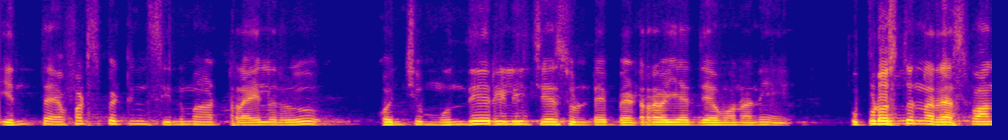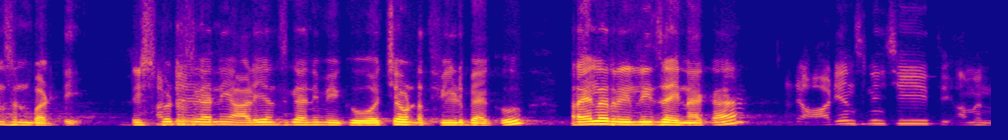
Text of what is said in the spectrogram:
ఇంత ఎఫర్ట్స్ పెట్టిన సినిమా ట్రైలరు కొంచెం ముందే రిలీజ్ చేస్తుంటే బెటర్ అయ్యేదేమోనని ఇప్పుడు వస్తున్న రెస్పాన్స్ని బట్టి. డిస్ట్రిబ్యూటర్స్ కానీ ఆడియన్స్ కానీ మీకు వచ్చే ఉంటుంది ఫీడ్బ్యాక్. ట్రైలర్ రిలీజ్ అయినాక అంటే ఆడియన్స్ నుంచి ఐ మీన్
